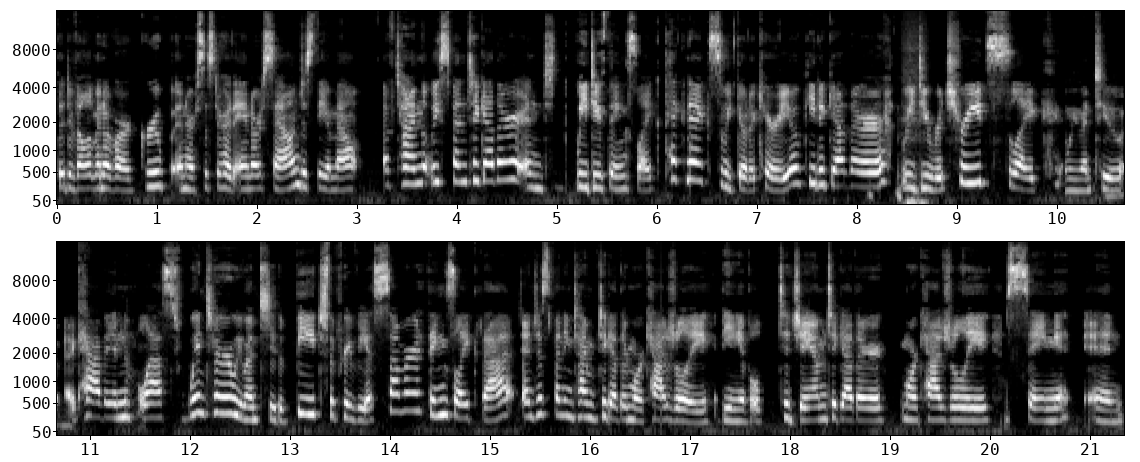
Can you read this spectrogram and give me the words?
the development of our group and our sisterhood and our sound, just the amount of time that we spend together and we do things like picnics we go to karaoke together we do retreats like we went to a cabin last winter we went to the beach the previous summer things like that and just spending time together more casually being able to jam together more casually sing and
